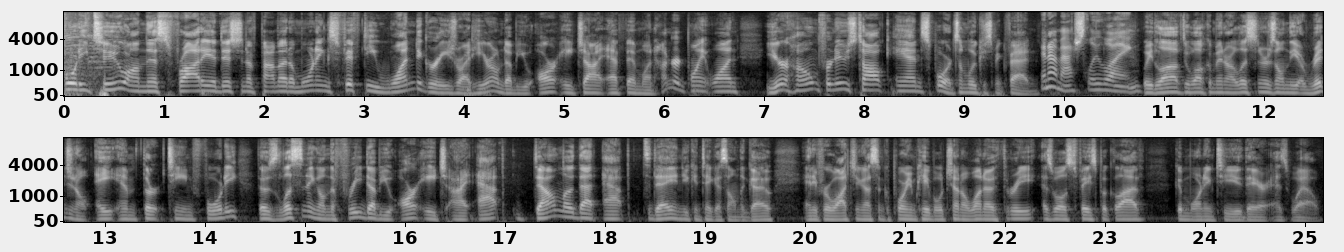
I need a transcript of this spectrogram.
42 on this Friday edition of Palmetto Mornings, 51 degrees right here on WRHI FM 100.1, your home for news talk and sports. I'm Lucas McFadden. And I'm Ashley Lang. We'd love to welcome in our listeners on the original AM 1340. Those listening on the free WRHI app, download that app today and you can take us on the go. And if you're watching us on Comporium Cable Channel 103, as well as Facebook Live, good morning to you there as well.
